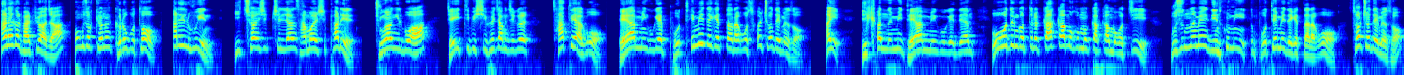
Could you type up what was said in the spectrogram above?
탄핵을 발표하자 홍석현은 그로부터 8일 후인 2017년 3월 18일 중앙일보와 JTBC 회장직을 사퇴하고 대한민국의 보탬이 되겠다라고 설쳐대면서 아니 이칸 놈이 대한민국에 대한 모든 것들을 깎아먹으면 깎아먹었지 무슨 놈의 네 놈이 보탬이 되겠다라고 설쳐대면서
